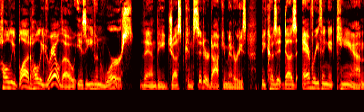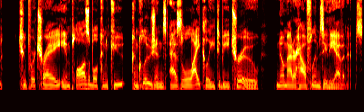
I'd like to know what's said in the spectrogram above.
Holy Blood, Holy Grail, though, is even worse than the Just Consider documentaries because it does everything it can to portray implausible concu- conclusions as likely to be true, no matter how flimsy the evidence.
